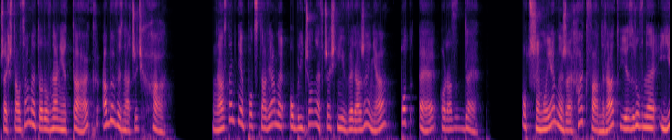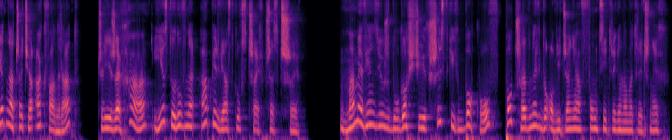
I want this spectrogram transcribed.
Przekształcamy to równanie tak, aby wyznaczyć h. Następnie podstawiamy obliczone wcześniej wyrażenia pod e oraz d. Otrzymujemy, że h kwadrat jest równe 1 trzecia a kwadrat, czyli że h jest równe a pierwiastków z 3 przez 3. Mamy więc już długości wszystkich boków potrzebnych do obliczenia funkcji trygonometrycznych.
